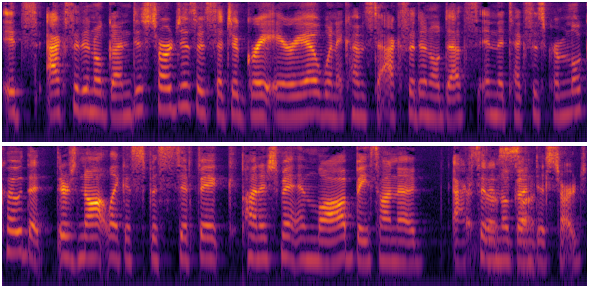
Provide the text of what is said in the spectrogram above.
it's accidental gun discharges are such a gray area when it comes to accidental deaths in the Texas criminal code that there's not like a specific punishment in law based on a accidental gun suck. discharge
